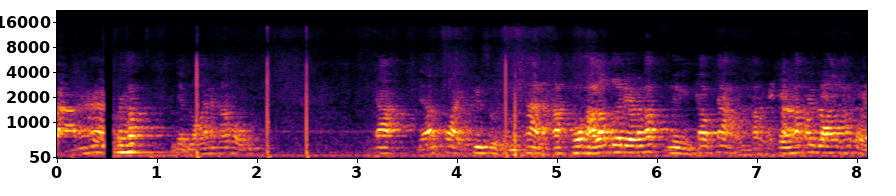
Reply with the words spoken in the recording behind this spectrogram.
อ่านะครับเรียบร้อยนะครับผม ก็เดี๋ยวปล่อยคืนสู่ธรรมชาตินะครับ โทรหาเราเบอร์เดียวนะครับหนึ่งเก้าครับโอเคครับเรียบร้อยครับผม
